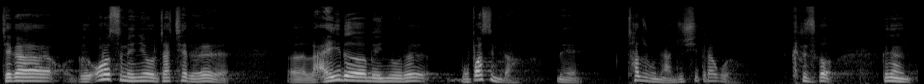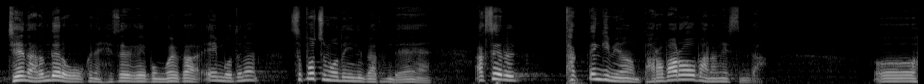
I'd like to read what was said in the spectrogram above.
제가 그 오너스 매뉴얼 자체를 어, 라이더 매뉴얼을 못 봤습니다. 네. 차주분이 안 주시더라고요. 그래서 그냥 제 나름대로 그냥 해석해 본 걸까 A 모드는 스포츠 모드 있는 것 같은데 악셀을 탁 당기면 바로바로 반응했습니다. 어,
